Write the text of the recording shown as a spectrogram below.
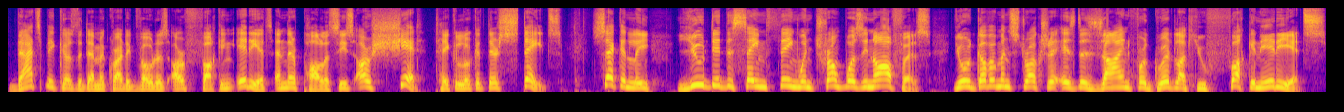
That's because the Democratic voters are fucking idiots and their policies are shit. Take a look at their states. Secondly, you did the same thing when Trump was in office. Your government structure is designed for gridlock, you fucking idiots.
